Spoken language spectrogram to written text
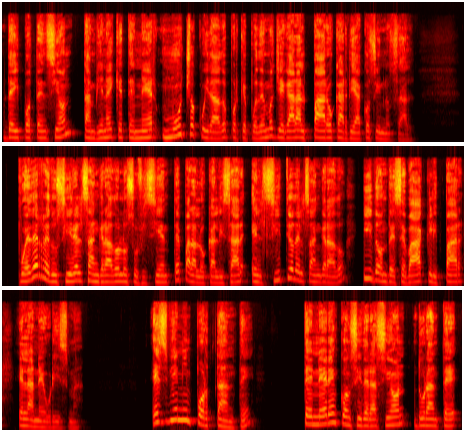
de hipotensión también hay que tener mucho cuidado porque podemos llegar al paro cardíaco sinusal. Puede reducir el sangrado lo suficiente para localizar el sitio del sangrado y donde se va a clipar el aneurisma. Es bien importante tener en consideración durante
